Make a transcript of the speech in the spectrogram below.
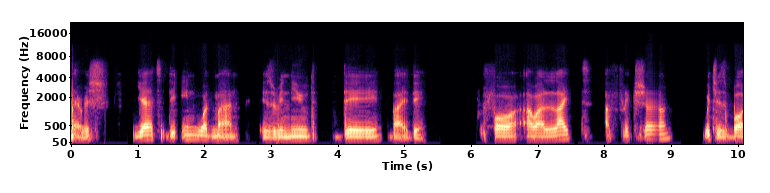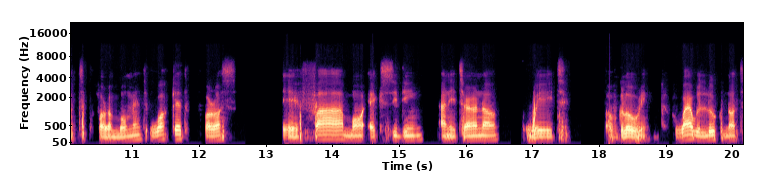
perish, yet the inward man is renewed day by day. For our light affliction, which is but for a moment, worketh for us a far more exceeding and eternal weight of glory, while we look not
